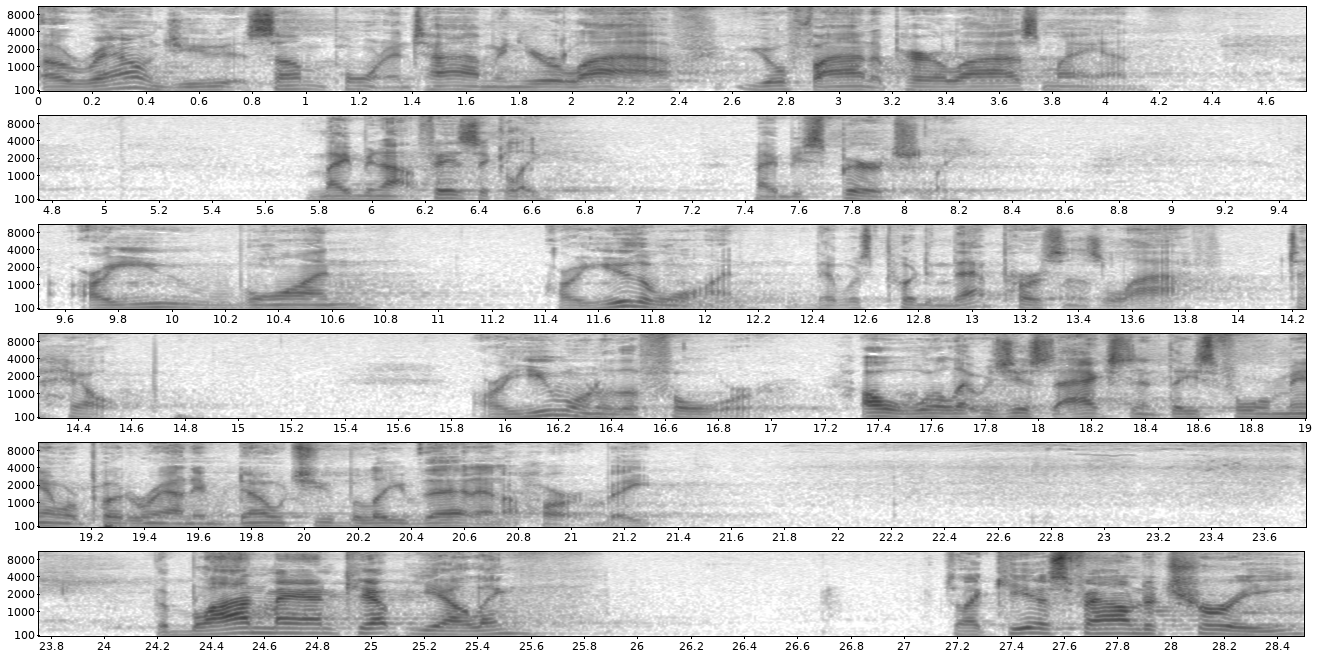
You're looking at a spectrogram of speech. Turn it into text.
around you at some point in time in your life, you'll find a paralyzed man. Maybe not physically, maybe spiritually. Are you one are you the one that was put in that person's life to help? Are you one of the four? Oh, well, it was just an accident. These four men were put around him. Don't you believe that in a heartbeat? The blind man kept yelling. Zacchaeus found a tree.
